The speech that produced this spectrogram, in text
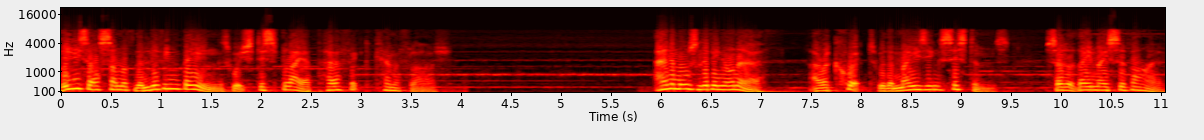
These are some of the living beings which display a perfect camouflage. Animals living on Earth are equipped with amazing systems so that they may survive.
